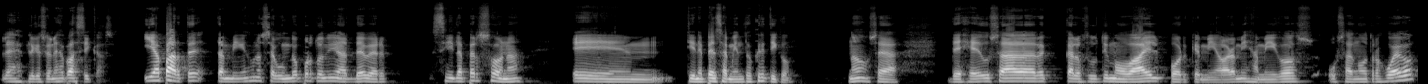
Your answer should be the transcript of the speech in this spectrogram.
las explicaciones básicas. Y aparte, también es una segunda oportunidad de ver si la persona eh, tiene pensamiento crítico, ¿no? O sea, dejé de usar Call of Duty Mobile porque mi, ahora mis amigos usan otro juego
